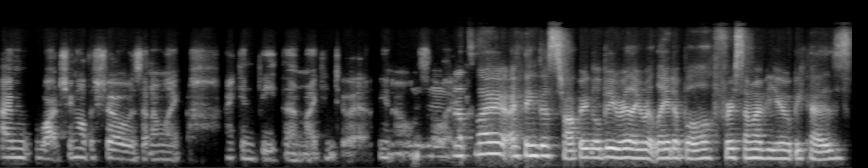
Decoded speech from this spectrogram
i'm watching all the shows and i'm like oh, i can beat them. I can do it you know? So mm-hmm. like That's why I think this topic will be really relatable for some of you because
